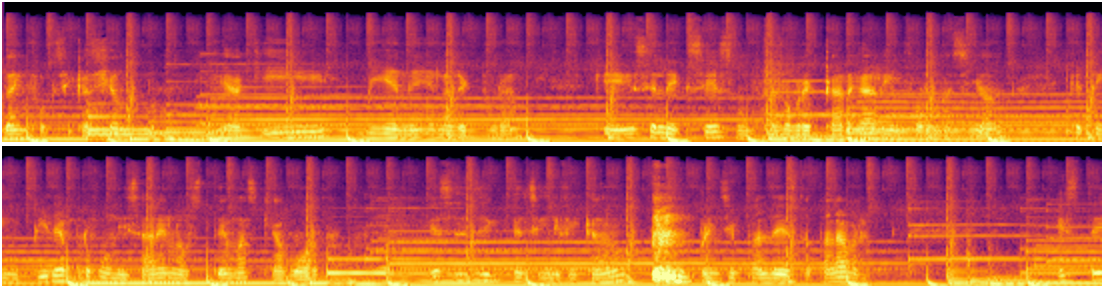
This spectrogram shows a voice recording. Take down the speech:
la infoxicación, que aquí viene en la lectura, que es el exceso, la sobrecarga de información que te impide profundizar en los temas que aborda. Ese es el significado principal de esta palabra. Este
